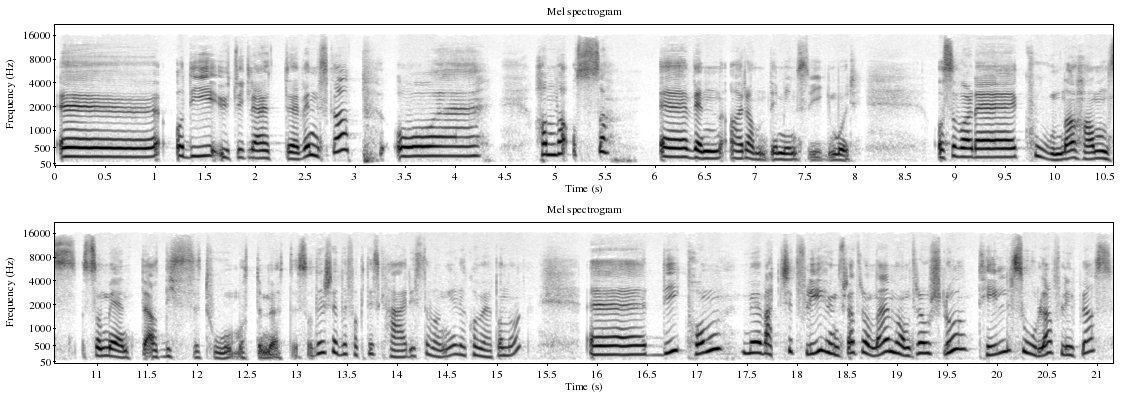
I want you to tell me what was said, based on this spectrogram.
Eh, og de utvikla et vennskap, og eh, han var også eh, venn av Randi, min svigermor. Og så var det kona hans som mente at disse to måtte møtes. Og det skjedde faktisk her i Stavanger. det kommer jeg på nå. Eh, de kom med hvert sitt fly, hun fra Trondheim, han fra Oslo, til Sola flyplass.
